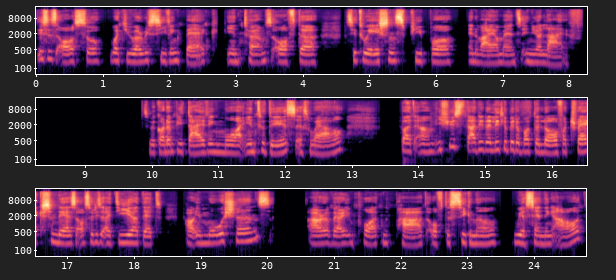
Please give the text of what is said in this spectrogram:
this is also what you are receiving back in terms of the situations, people, environments in your life. So we're going to be diving more into this as well. But um, if you studied a little bit about the law of attraction, there's also this idea that our emotions are a very important part of the signal we are sending out.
